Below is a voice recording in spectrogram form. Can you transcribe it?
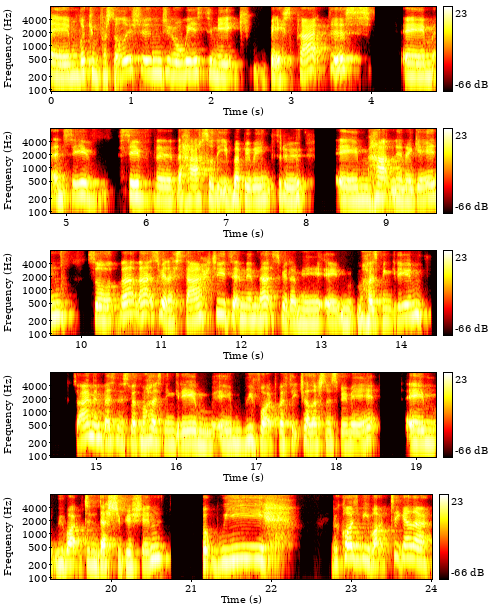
Um, looking for solutions, you know, ways to make best practice um, and save save the the hassle that you maybe went through um, happening again. So that, that's where I started. And then that's where I met um, my husband, Graeme. So I'm in business with my husband, Graeme. Um, we've worked with each other since we met. Um, we worked in distribution, but we, because we worked together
